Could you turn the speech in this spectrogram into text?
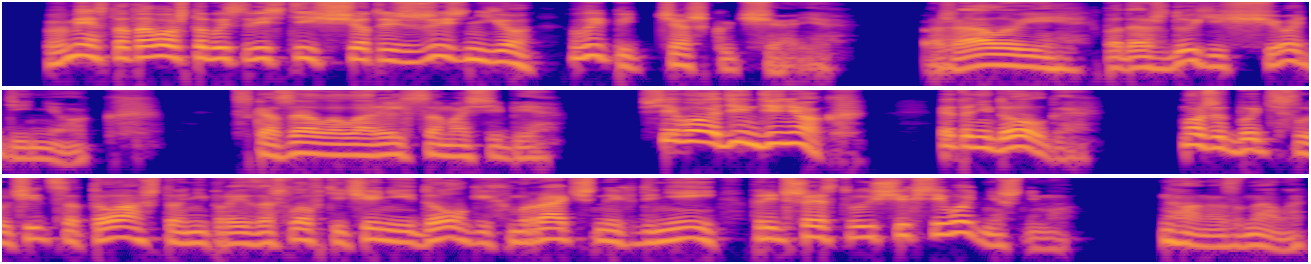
— «вместо того, чтобы свести счеты с жизнью, выпить чашку чая». «Пожалуй, подожду еще денек», — сказала Лорель сама себе. «Всего один денек. Это недолго. Может быть, случится то, что не произошло в течение долгих мрачных дней, предшествующих сегодняшнему. Но она знала,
